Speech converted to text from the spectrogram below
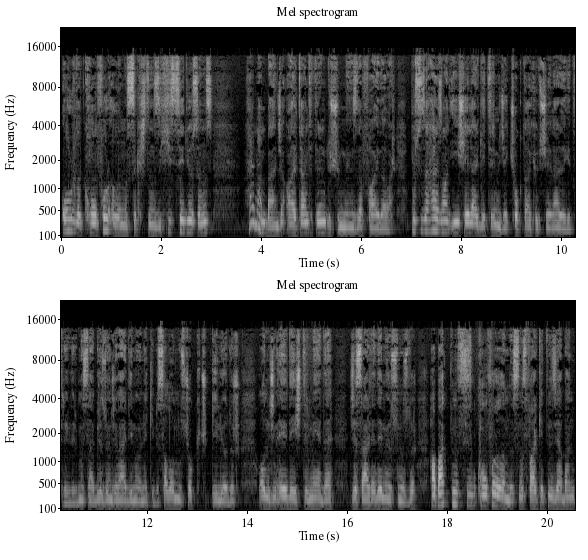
orada konfor alanına sıkıştığınızı hissediyorsanız hemen bence alternatiflerini düşünmenizde fayda var. Bu size her zaman iyi şeyler getirmeyecek. Çok daha kötü şeyler de getirebilir. Mesela biraz önce verdiğim örnek gibi salonunuz çok küçük geliyordur. Onun için ev değiştirmeye de cesaret edemiyorsunuzdur. Ha baktınız siz bu konfor alanındasınız. Fark ettiniz ya ben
